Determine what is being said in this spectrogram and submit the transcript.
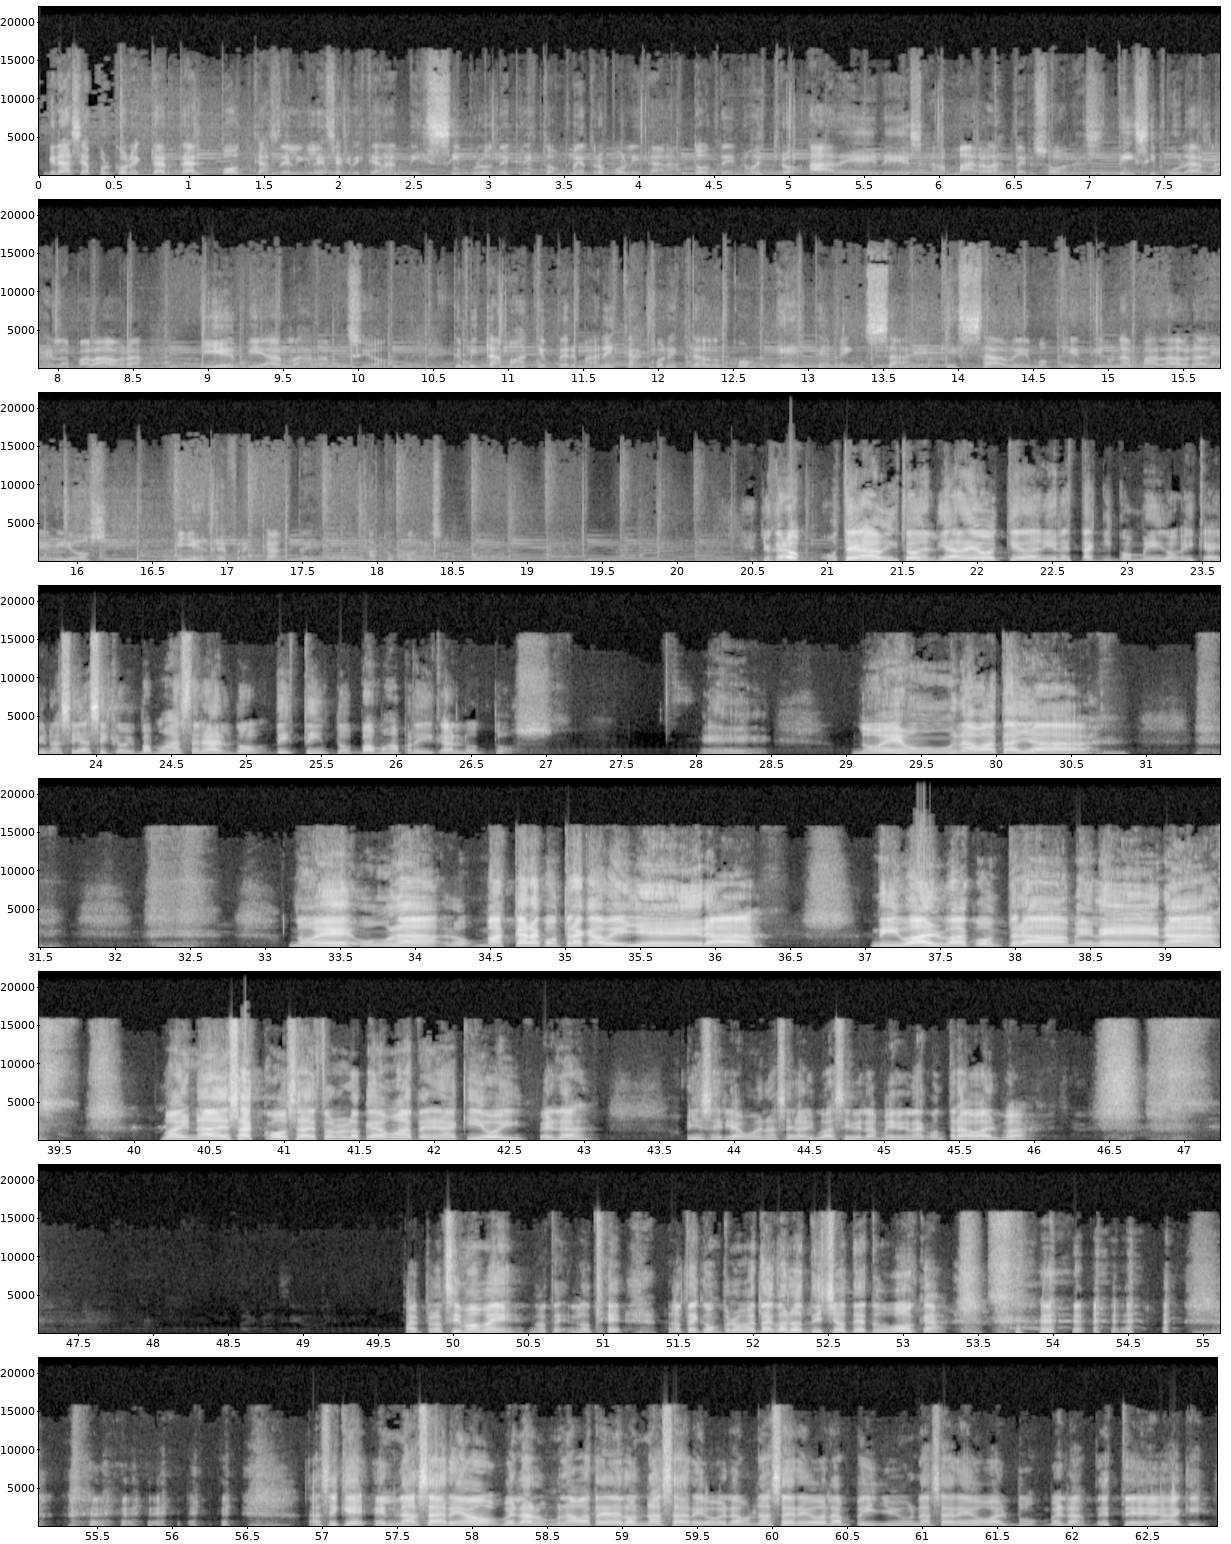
Gracias por conectarte al podcast de la Iglesia Cristiana Discípulos de Cristo Metropolitana, donde nuestro ADN es amar a las personas, disipularlas en la palabra y enviarlas a la misión. Te invitamos a que permanezcas conectado con este mensaje que sabemos que tiene una palabra de Dios bien refrescante a tu corazón. Yo creo, ustedes han visto en el día de hoy que Daniel está aquí conmigo y que hay una silla, así que hoy vamos a hacer algo distinto. Vamos a predicar los dos. Eh, no es una batalla, no es una máscara contra cabellera, ni barba contra melena. No hay nada de esas cosas. Esto no es lo que vamos a tener aquí hoy, ¿verdad? Oye, sería bueno hacer algo así de la melena contra barba. Para el próximo mes, no te, no te, no te comprometas con los dichos de tu boca. Así que el nazareo, ¿verdad? Una batalla de los nazareos, ¿verdad? Un nazareo lampiño y un nazareo barbú, ¿verdad? Este, aquí.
